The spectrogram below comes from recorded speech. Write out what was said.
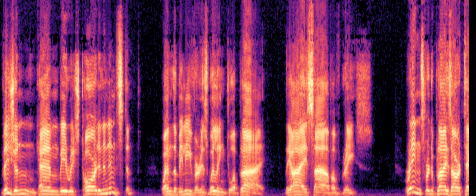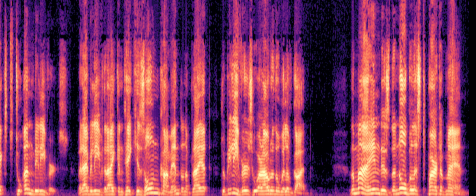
Vision can be restored in an instant when the believer is willing to apply the eye salve of grace. Rainsford applies our text to unbelievers but I believe that I can take his own comment and apply it to believers who are out of the will of God. The mind is the noblest part of man,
